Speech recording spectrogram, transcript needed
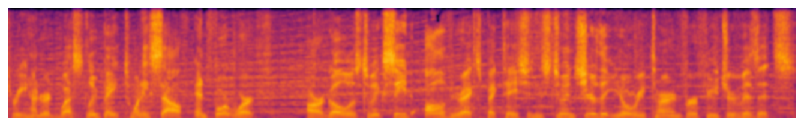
300 West Loop 820 South in Fort Worth. Our goal is to exceed all of your expectations to ensure that you'll return for future visits.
